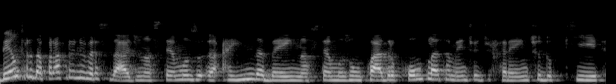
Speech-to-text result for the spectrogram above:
dentro da própria universidade, nós temos, ainda bem, nós temos um quadro completamente diferente do que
